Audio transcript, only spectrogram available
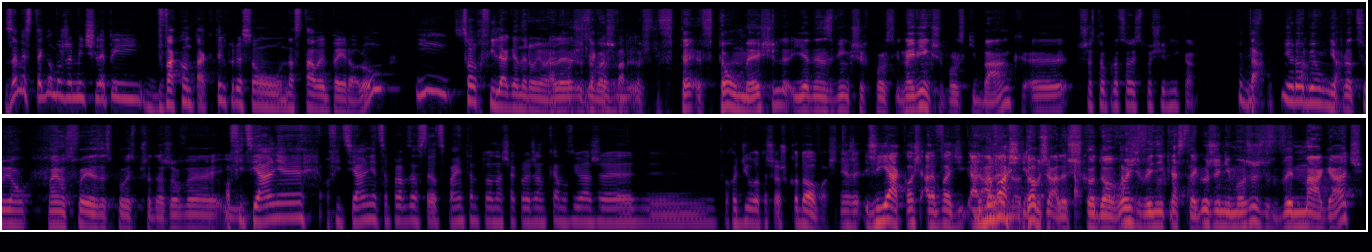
Zamiast tego może mieć lepiej dwa kontakty, które są na stałym payrollu i co chwila generują Ale jakąś, zobacz, jakąś w, te, w tą myśl jeden z większych polskich, największy polski bank yy, przestał pracować z pośrednikami. Tak, nie robią, tak, nie tak. pracują, mają swoje zespoły sprzedażowe. I... Oficjalnie, oficjalnie, co prawda, z tego co pamiętam, to nasza koleżanka mówiła, że y, to chodziło też o szkodowość, nie? Że, że jakość, ale, ale, no, ale no właśnie. No dobrze, ale szkodowość wynika z tego, że nie możesz wymagać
